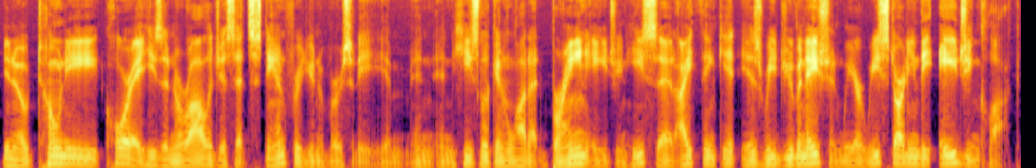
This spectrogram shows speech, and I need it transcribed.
you know, Tony Coray, he's a neurologist at Stanford University, and, and, and he's looking a lot at brain aging. He said, I think it is rejuvenation. We are restarting the aging clock.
